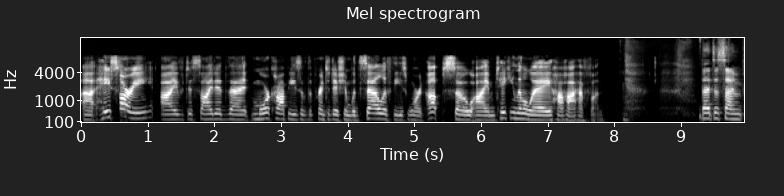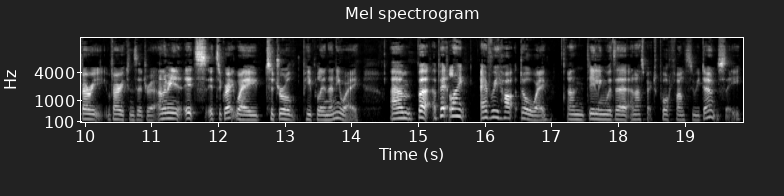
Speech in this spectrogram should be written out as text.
uh, hey, sorry, I've decided that more copies of the print edition would sell if these weren't up, so I'm taking them away. Haha, have fun. that does sound very, very considerate, and I mean, it's it's a great way to draw people in anyway. Um, but a bit like every heart doorway and dealing with a, an aspect of portal fantasy we don't see,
